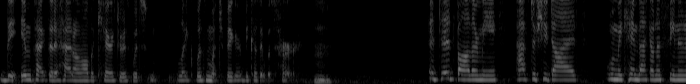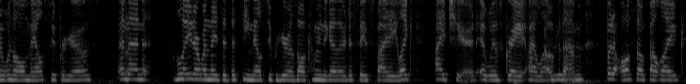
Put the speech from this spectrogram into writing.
the impact that it had on all the characters, which like was much bigger because it was her. Mm. It did bother me after she died when we came back on a scene and it was all male superheroes. And uh, then later when they did the female superheroes all coming together to save Spidey, like I cheered. It was great. I oh, loved them. But it also felt like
